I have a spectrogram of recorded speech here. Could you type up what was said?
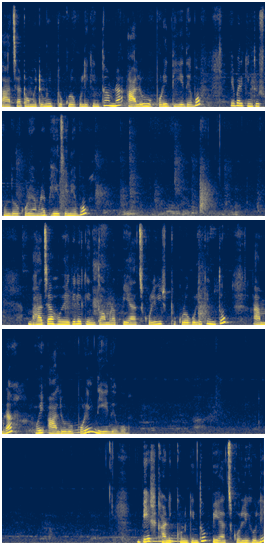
কাঁচা টমেটোমের টুকরোগুলি কিন্তু আমরা আলুর উপরে দিয়ে দেব। এবার কিন্তু সুন্দর করে আমরা ভেজে নেব। ভাজা হয়ে গেলে কিন্তু আমরা পেঁয়াজগুলির টুকরোগুলি কিন্তু আমরা ওই আলুর উপরে দিয়ে দেবো। বেশ খানিক্ষণ কিন্তু পেঁয়াজ কলিগুলি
